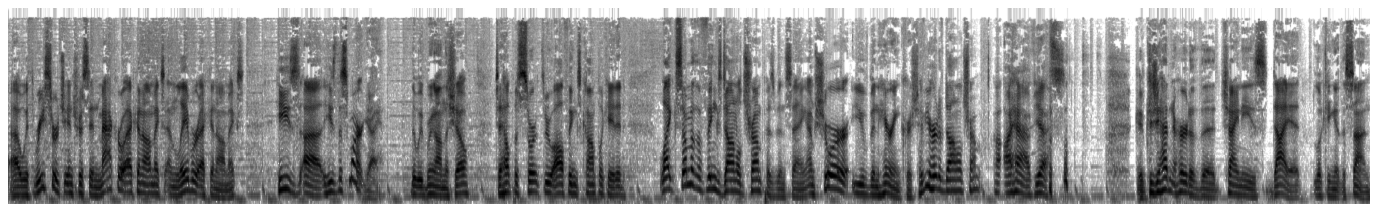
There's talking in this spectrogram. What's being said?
uh, with research interests in macroeconomics and labor economics, he's uh, he's the smart guy that we bring on the show to help us sort through all things complicated. Like some of the things Donald Trump has been saying. I'm sure you've been hearing, Christian. Have you heard of Donald Trump? Uh, I have, yes. Good, because you hadn't heard of the Chinese diet looking at the sun.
